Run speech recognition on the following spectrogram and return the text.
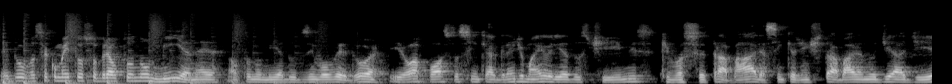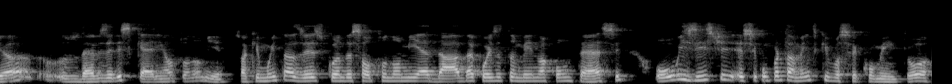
Edu, você comentou sobre autonomia, né? Autonomia do desenvolvedor. E eu aposto assim que a grande maioria dos times que você trabalha, assim que a gente trabalha no dia a dia, os devs eles querem autonomia. Só que muitas vezes quando essa autonomia é dada, a coisa também não acontece ou existe esse comportamento que você comentou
